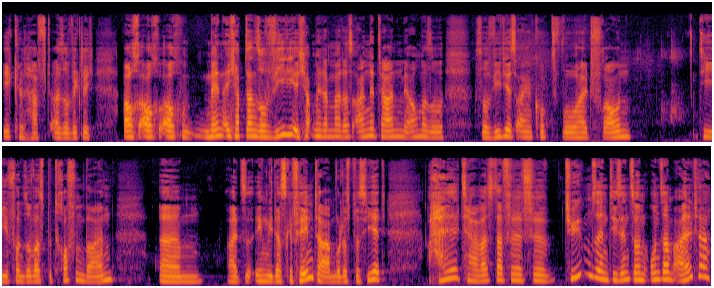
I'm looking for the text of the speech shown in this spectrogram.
ekelhaft. Also wirklich, auch, auch, auch Männer, ich habe dann so Videos, ich habe mir dann mal das angetan, mir auch mal so, so Videos angeguckt, wo halt Frauen, die von sowas betroffen waren, ähm, halt irgendwie das gefilmt haben, wo das passiert. Alter, was da für, für Typen sind, die sind so in unserem Alter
